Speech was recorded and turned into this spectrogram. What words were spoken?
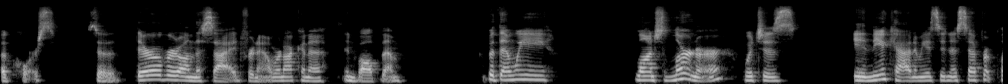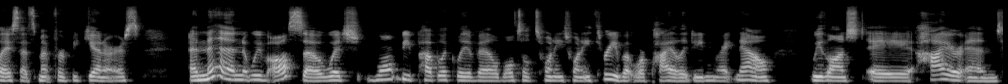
a course. So they're over on the side for now. We're not going to involve them. But then we launched Learner, which is in the academy. It's in a separate place that's meant for beginners. And then we've also, which won't be publicly available till 2023, but we're piloting right now, we launched a higher end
